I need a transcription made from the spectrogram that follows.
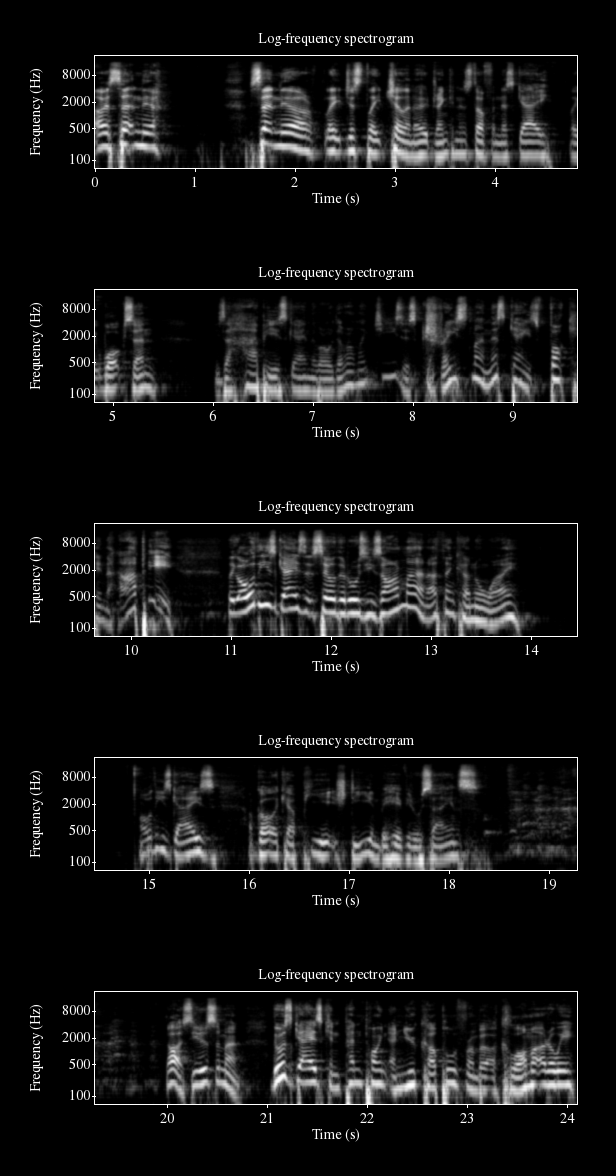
I was sitting there, sitting there, like just like chilling out, drinking and stuff, and this guy like walks in. He's the happiest guy in the world ever. I'm like, Jesus Christ, man, this guy's fucking happy. Like all these guys that sell the roses are, man. I think I know why. All these guys, I've got like a PhD in behavioral science. Oh, seriously, man. Those guys can pinpoint a new couple from about a kilometre away.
